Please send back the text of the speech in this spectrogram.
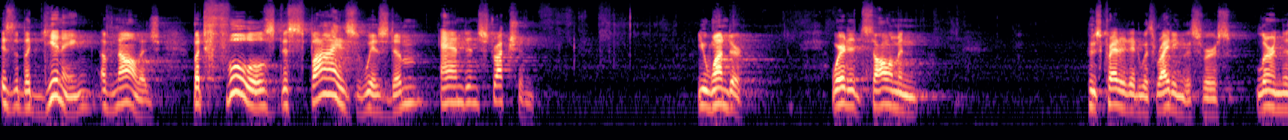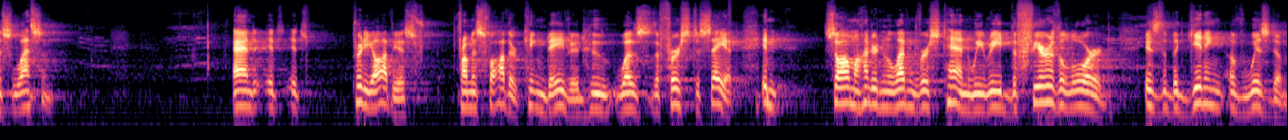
is the beginning of knowledge, but fools despise wisdom and instruction. You wonder, where did Solomon who's credited with writing this verse, learned this lesson. And it's, it's pretty obvious from his father, King David, who was the first to say it. In Psalm 111, verse 10, we read, The fear of the Lord is the beginning of wisdom.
